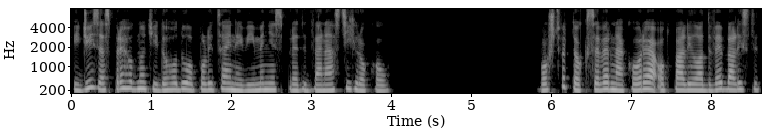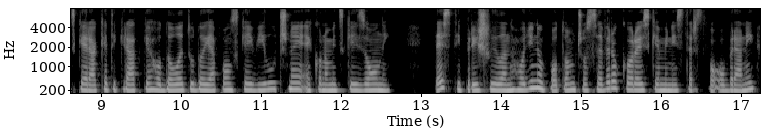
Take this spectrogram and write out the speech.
Fidži zas prehodnotí dohodu o policajnej výmene spred 12 rokov. Vo štvrtok Severná Kórea odpálila dve balistické rakety krátkeho doletu do japonskej výlučnej ekonomickej zóny. Testy prišli len hodinu potom, čo Severokorejské ministerstvo obrany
